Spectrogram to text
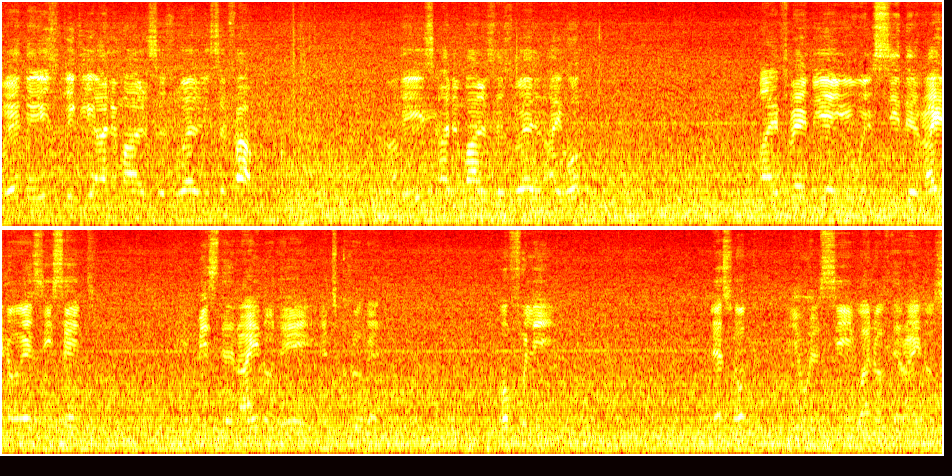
where there is little animals as well. It's a farm. There is animals as well. I hope my friend here, you will see the rhino as he said. You miss the rhino there at Kruger. Hopefully, let's hope you will see one of the rhinos.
